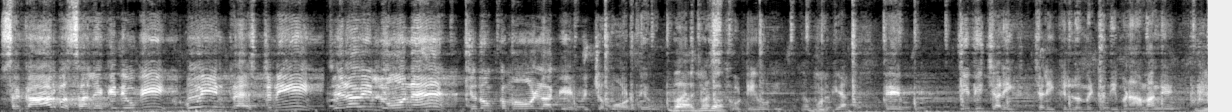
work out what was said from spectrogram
ਸਰਕਾਰ ਬੱਸਾਂ ਲੈ ਕੇ ਦੇਊਗੀ ਕੋਈ ਇੰਟਰਸਟ ਨਹੀਂ। ਜਿਹੜਾ ਵੀ ਲੋਨ ਹੈ ਜਦੋਂ ਕਮਾਉਣ ਲੱਗੇ ਵਿੱਚੋਂ ਮੋੜ ਦਿਓ। ਵਾਹ ਜੀ ਬੱਸ ਵਾਹ। ਛੋਟੀ ਹੋ ਗਈ ਮੁੜ ਗਿਆ। ਤੇ 30 40 40 ਕਿਲੋਮੀਟਰ ਦੀ ਬਣਾਵਾਂਗੇ। ਜੀ।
